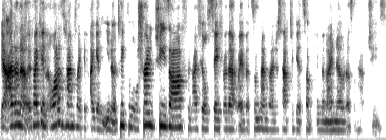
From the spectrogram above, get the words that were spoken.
yeah, I don't know if I can. A lot of times I can I can you know take the little shredded cheese off and I feel safer that way. But sometimes I just have to get something that I know doesn't have cheese.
